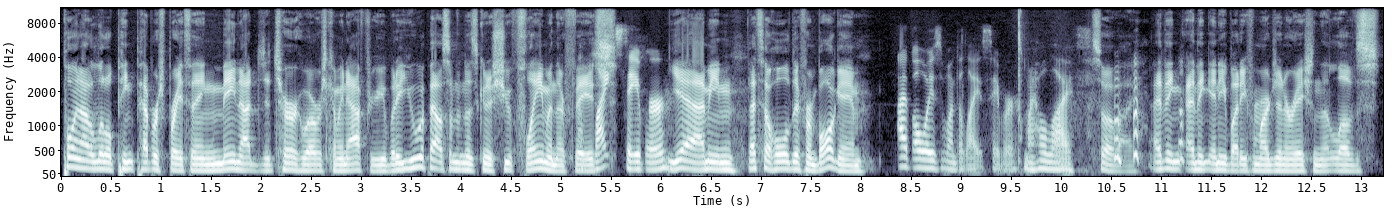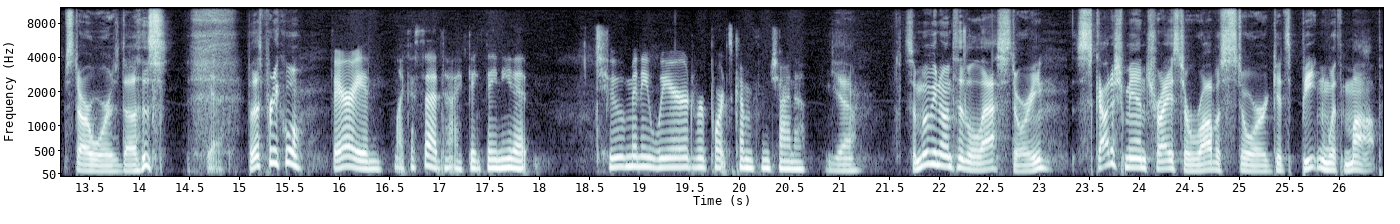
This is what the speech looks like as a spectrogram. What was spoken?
pulling out a little pink pepper spray thing may not deter whoever's coming after you, but if you whip out something that's going to shoot flame in their face, Lightsaber. yeah, I mean, that's a whole different ballgame. I've always wanted a lightsaber my whole life. So have I. I think I think anybody from our generation that loves Star Wars does. Yes. But that's pretty cool. Very. And like I said, I think they need it. Too many weird reports coming from China. Yeah. So moving on to the last story. Scottish man tries to rob a store, gets beaten with mop,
